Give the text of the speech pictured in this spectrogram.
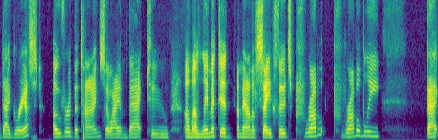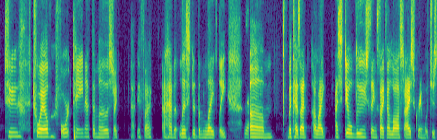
digressed over the time. So I am back to um, a limited amount of safe foods, prob- probably back to 12 or 14 at the most. I, if I, I haven't listed them lately Yeah. um because I, I like i still lose things like i lost ice cream which is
